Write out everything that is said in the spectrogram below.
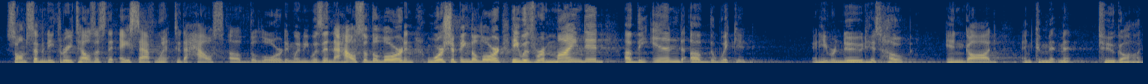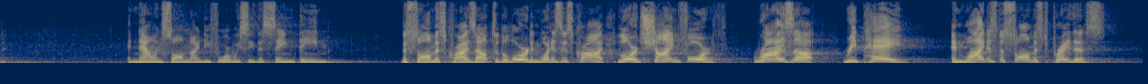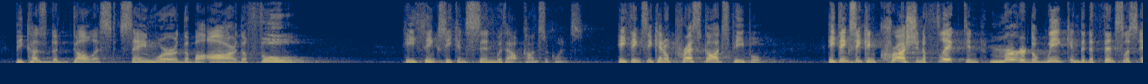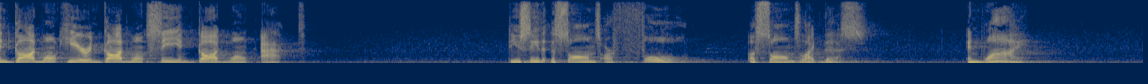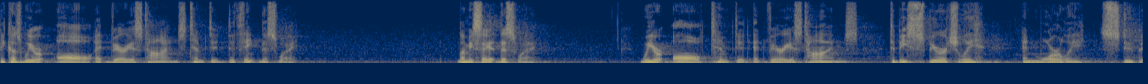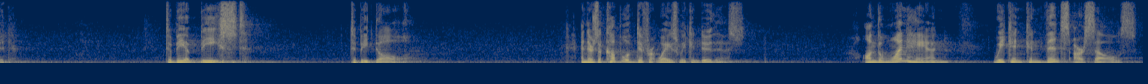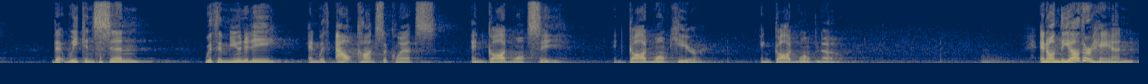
Psalm 73 tells us that Asaph went to the house of the Lord. And when he was in the house of the Lord and worshiping the Lord, he was reminded of the end of the wicked. And he renewed his hope in God and commitment to God. And now in Psalm 94, we see the same theme. The psalmist cries out to the Lord. And what is his cry? Lord, shine forth, rise up, repay. And why does the psalmist pray this? Because the dullest, same word, the ba'ar, the fool, he thinks he can sin without consequence. He thinks he can oppress God's people. He thinks he can crush and afflict and murder the weak and the defenseless, and God won't hear, and God won't see, and God won't act. Do you see that the Psalms are full of Psalms like this? And why? Because we are all at various times tempted to think this way. Let me say it this way we are all tempted at various times to be spiritually and morally stupid, to be a beast, to be dull. And there's a couple of different ways we can do this. On the one hand, we can convince ourselves that we can sin with immunity and without consequence, and God won't see, and God won't hear, and God won't know. And on the other hand,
